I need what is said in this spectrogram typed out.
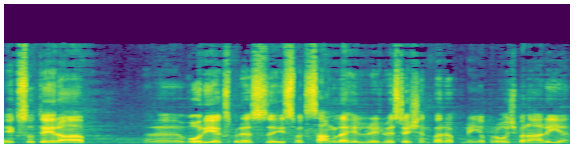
एक सौ तेरह वोरी एक्सप्रेस इस वक्त सांगला हिल रेलवे स्टेशन पर अपनी अप्रोच बना रही है।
